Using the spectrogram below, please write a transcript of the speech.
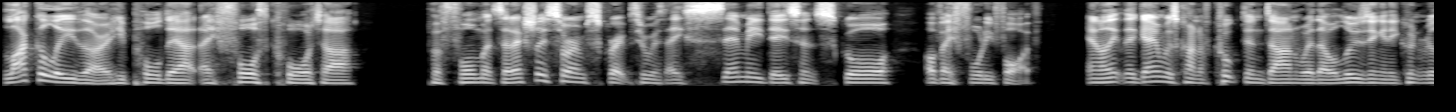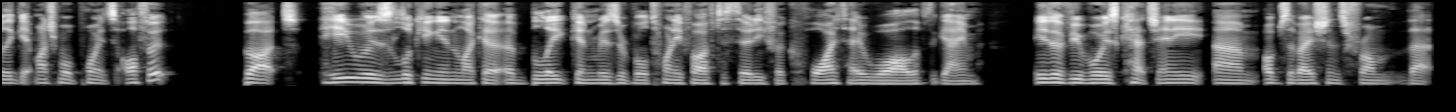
Luckily, though, he pulled out a fourth quarter performance that actually saw him scrape through with a semi decent score of a 45. And I think the game was kind of cooked and done where they were losing and he couldn't really get much more points off it but he was looking in like a, a bleak and miserable 25 to 30 for quite a while of the game. Either of you boys catch any um, observations from that?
